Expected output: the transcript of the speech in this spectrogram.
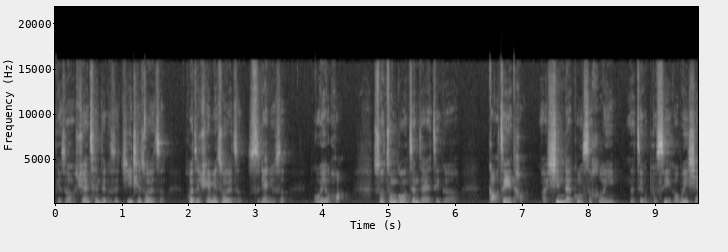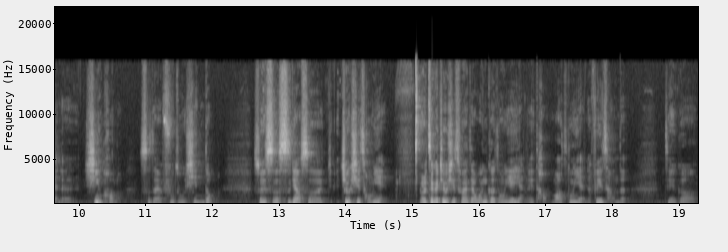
比如说宣称这个是集体所有制或者全民所有制，实际上就是国有化。说中共正在这个搞这一套啊，新的公私合营，那这个不是一个危险的信号了，是在付诸行动。所以是实际上是旧戏重演，而这个旧戏重演在文革中也演了一套，毛泽东演的非常的这个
